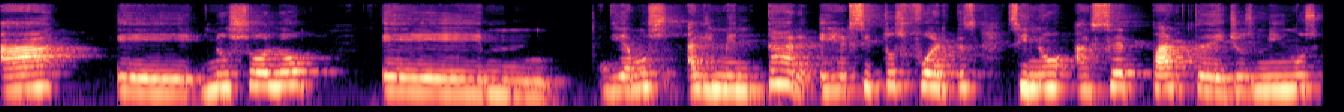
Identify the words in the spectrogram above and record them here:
a eh, no solo eh, digamos, alimentar ejércitos fuertes, sino hacer parte de ellos mismos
